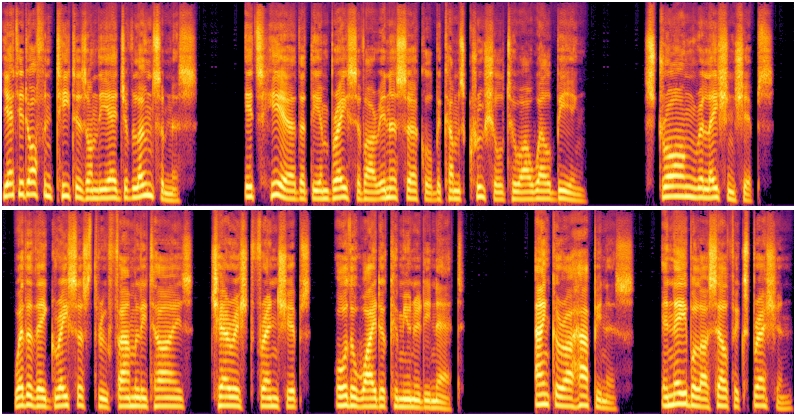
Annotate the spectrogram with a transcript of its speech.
yet it often teeters on the edge of lonesomeness. It's here that the embrace of our inner circle becomes crucial to our well being. Strong relationships, whether they grace us through family ties, cherished friendships, or the wider community net, anchor our happiness, enable our self expression,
